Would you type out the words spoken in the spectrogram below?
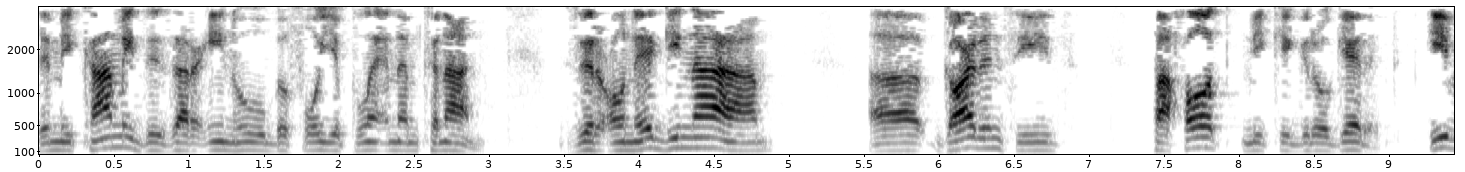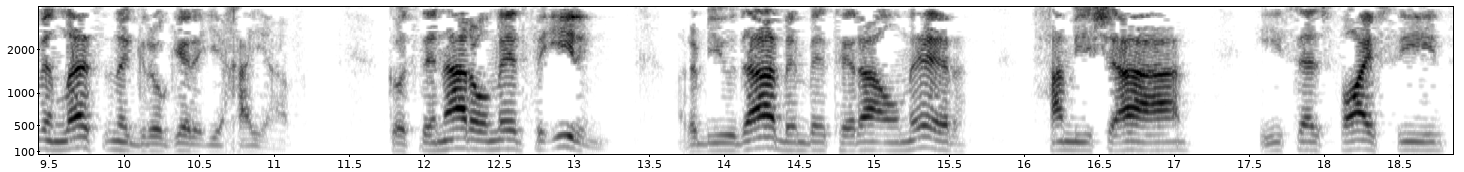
Temikami dezar'inu before you plant them tanan. Zir'one gina, uh, garden seeds, pachot mikigrogeret. Even less than a grogeret yechayav. Because they're not omed for eating. Rabbi Yehuda ben Betera Omer, Hamisha, he says five seeds.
